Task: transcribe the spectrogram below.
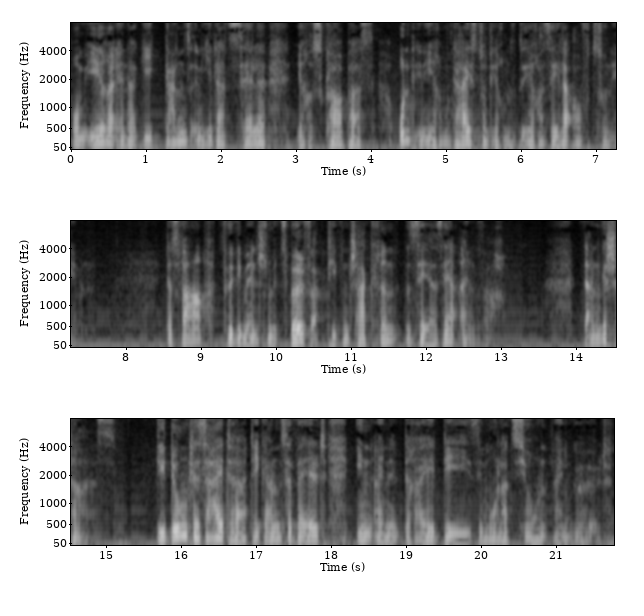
um ihre Energie ganz in jeder Zelle ihres Körpers und in ihrem Geist und ihrem, ihrer Seele aufzunehmen. Das war für die Menschen mit zwölf aktiven Chakren sehr, sehr einfach. Dann geschah es. Die dunkle Seite hat die ganze Welt in eine 3D-Simulation eingehüllt.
